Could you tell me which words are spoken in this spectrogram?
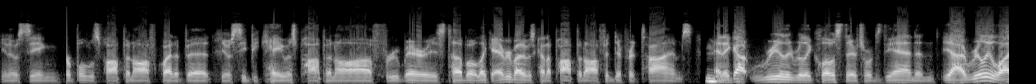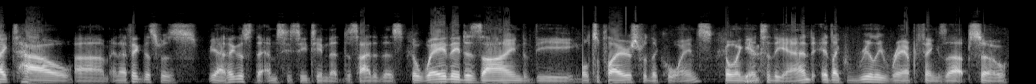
You know, seeing purple was popping off quite a bit. You know, CPK was popping off, fruitberries, Tubbo, like everybody was kind of popping off at different times, mm-hmm. and it got really really close there towards the end, and yeah, I really liked how, um, and I think this was yeah I think this is the MCC team that decided this. The way they designed the multipliers for the coins going yeah. into the end, it like really ramped things up. So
